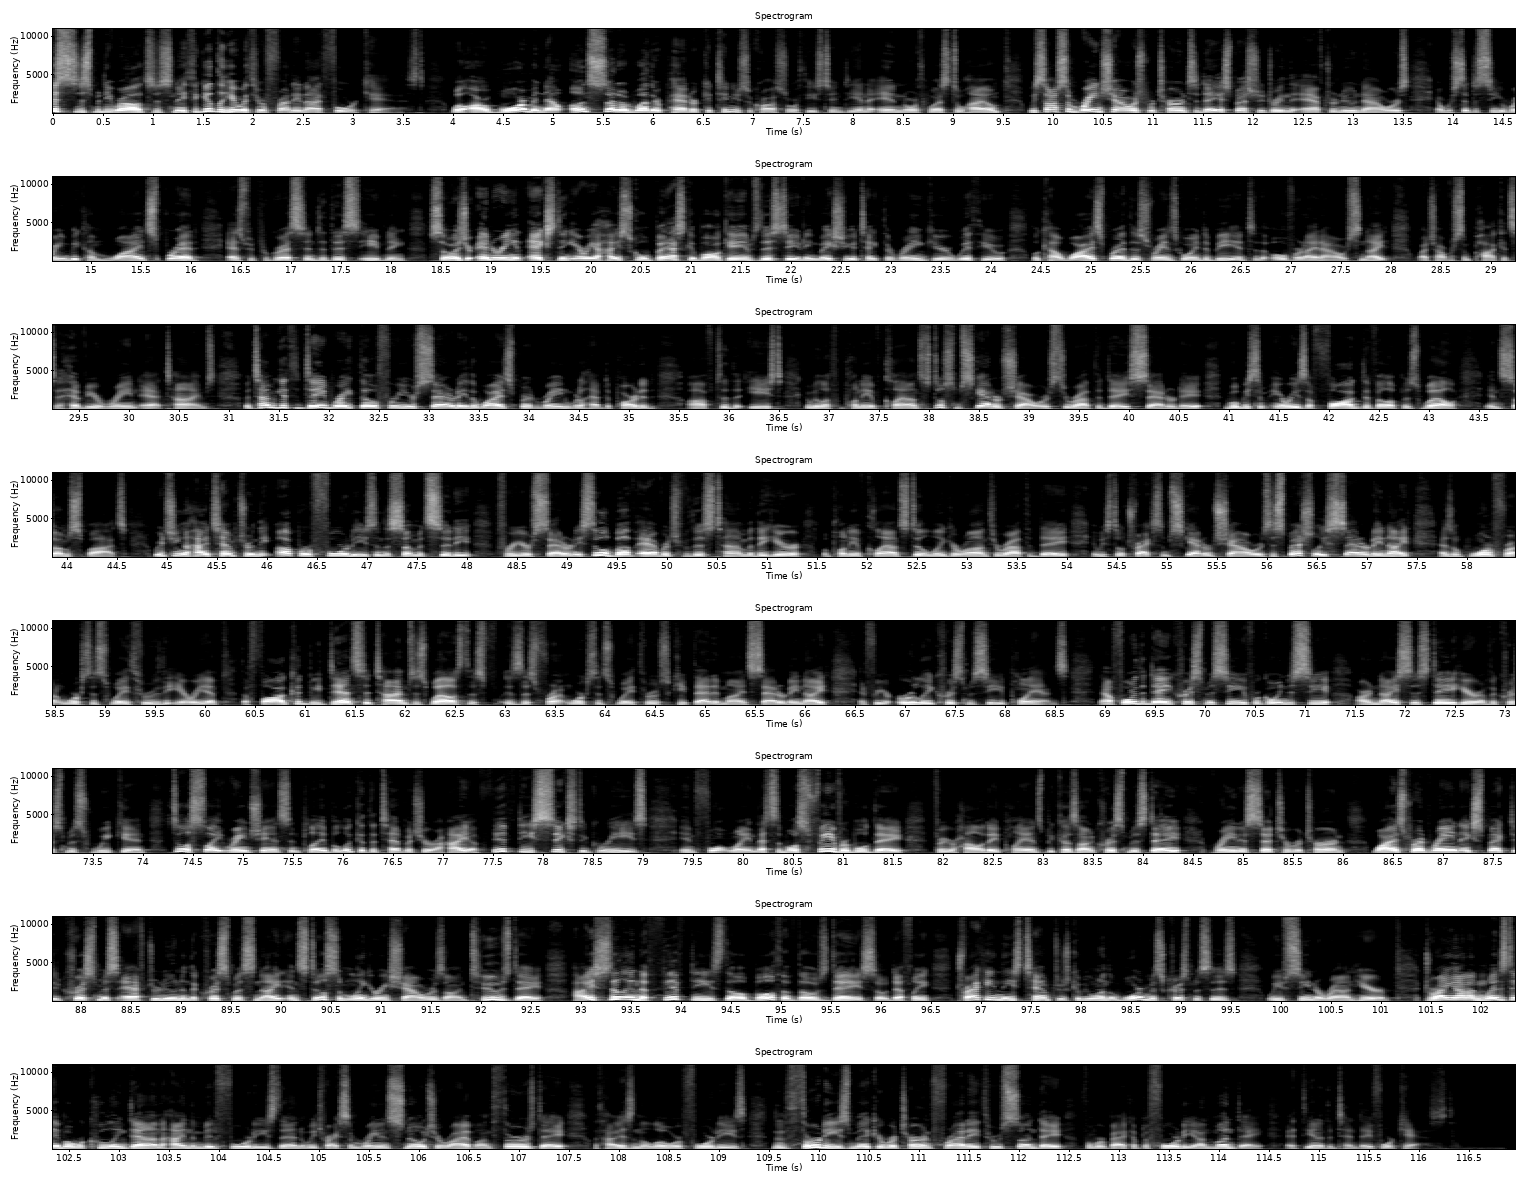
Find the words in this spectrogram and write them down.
This is meteorologist Nathan Gidley here with your Friday night forecast. Well, our warm and now unsettled weather pattern continues across northeast Indiana and northwest Ohio. We saw some rain showers return today, especially during the afternoon hours, and we're set to see rain become widespread as we progress into this evening. So as you're entering and exiting area high school basketball games this evening, make sure you take the rain gear with you. Look how widespread this rain is going to be into the overnight hours tonight. Watch out for some pockets of heavier rain at times. By the time we get to daybreak, though, for your Saturday, the widespread widespread rain will have departed off to the east. We'll be left with plenty of clouds. Still some scattered showers throughout the day Saturday. There will be some areas of fog develop as well in some spots. Reaching a high temperature in the upper 40s in the Summit City for your Saturday. Still above average for this time of the year, but plenty of clouds still linger on throughout the day, and we still track some scattered showers, especially Saturday night as a warm front works its way through the area. The fog could be dense at times as well as this as this front works works its way through. So keep that in mind Saturday night and for your early Christmas Eve plans. Now, for the day Christmas Eve, we're going to see our nicest day here of the Christmas weekend. Still a slight rain chance in play, but look at the temperature a high of 56 degrees in Fort Wayne. That's the most favorable day for your holiday plans because on Christmas Day, rain is set to return. Widespread rain expected Christmas afternoon and the Christmas night, and still some lingering showers on Tuesday. High still in the the 50s, though, both of those days. So definitely tracking these temperatures could be one of the warmest Christmases we've seen around here. Drying out on Wednesday, but we're cooling down, high in the mid 40s then. We track some rain and snow to arrive on Thursday with highs in the lower 40s. Then the 30s make a return Friday through Sunday, for we're back up to 40 on Monday at the end of the 10 day forecast.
